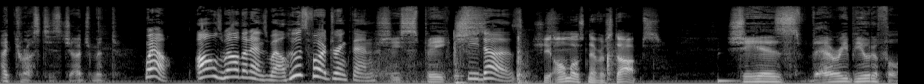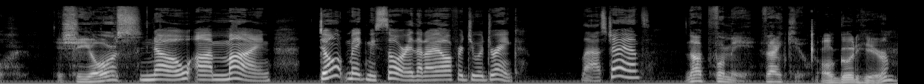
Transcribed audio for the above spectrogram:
I trust his judgment. Well, all's well that ends well. Who's for a drink then? She speaks. She does. She almost never stops. She is very beautiful. Is she yours? No, I'm mine. Don't make me sorry that I offered you a drink. Last chance. Not for me, thank you. All good here.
